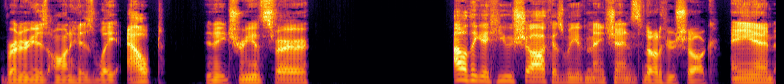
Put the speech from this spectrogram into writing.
Brenner is on his way out in a transfer. I don't think a huge shock, as we've mentioned, It's not a huge shock. and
